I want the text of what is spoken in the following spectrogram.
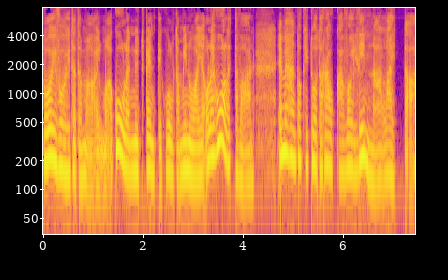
Voi voi tätä maailmaa. Kuule nyt, Pentti Kulta, minua ja ole huolettavaan. Emmehän toki tuota raukkaa voi linnaan laittaa.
